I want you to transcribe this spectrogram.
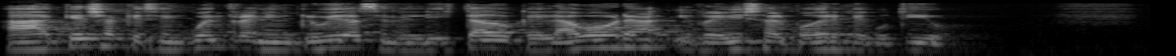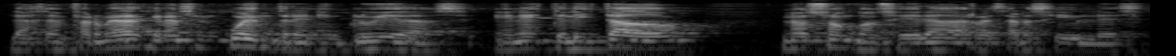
a aquellas que se encuentran incluidas en el listado que elabora y revisa el Poder Ejecutivo. Las enfermedades que no se encuentren incluidas en este listado no son consideradas resarcibles,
